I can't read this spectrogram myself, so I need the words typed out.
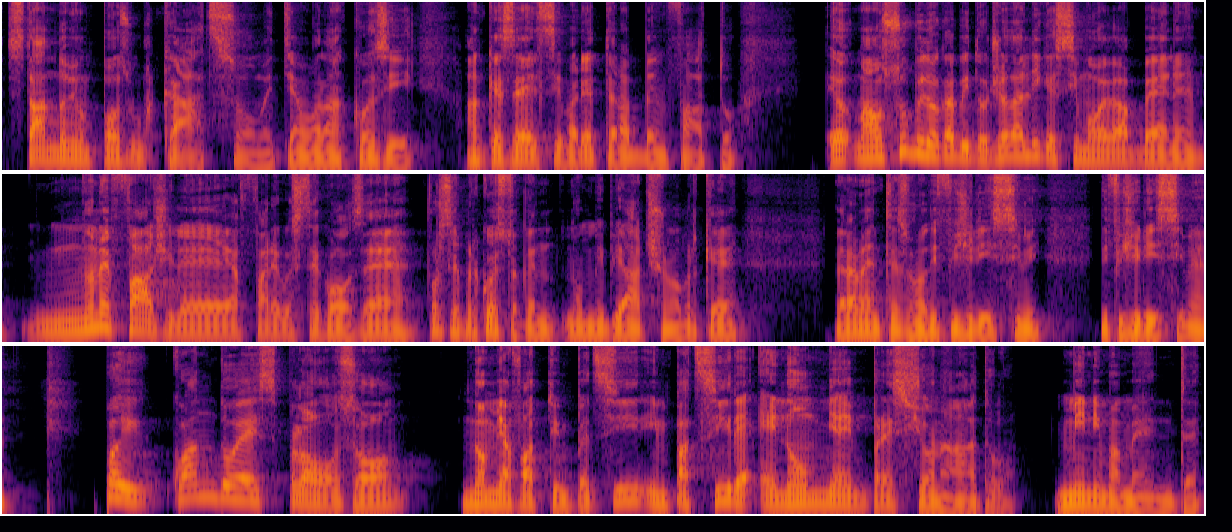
standomi un po' sul cazzo, mettiamola così, anche se il siparietto era ben fatto. E, ma ho subito capito già da lì che si muoveva bene. Non è facile fare queste cose, eh. Forse è per questo che non mi piacciono, perché veramente sono difficilissimi, difficilissime. Poi quando è esploso non mi ha fatto impazzire, e non mi ha impressionato minimamente.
